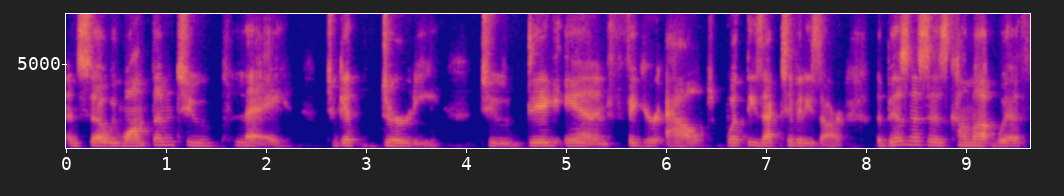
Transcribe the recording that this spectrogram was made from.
And so we want them to play, to get dirty, to dig in and figure out what these activities are. The businesses come up with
